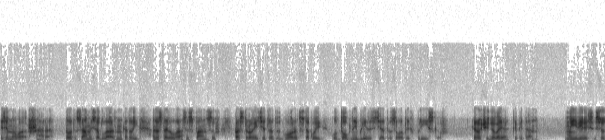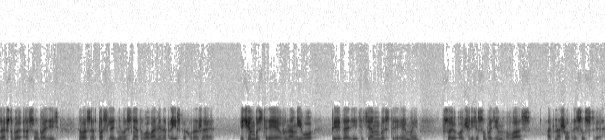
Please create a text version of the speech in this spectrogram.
земного шара. Тот самый соблазн, который заставил вас, испанцев, построить этот город в такой удобной близости от золотых приисков. Короче говоря, капитан, мы явились сюда, чтобы освободить вас от последнего, снятого вами на приисках урожая. И чем быстрее вы нам его передадите, тем быстрее мы, в свою очередь, освободим вас от нашего присутствия».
